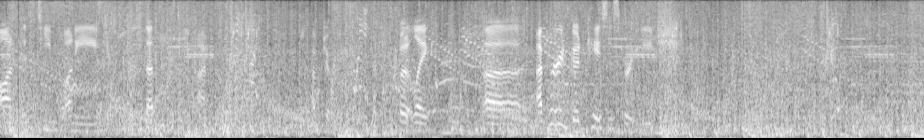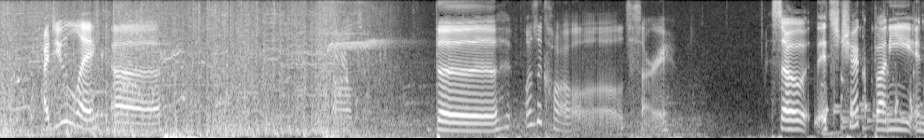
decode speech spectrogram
on is Team Bunny. Because that's the team I'm. I'm joking. But, like, uh, I've heard good cases for each. I do like, uh, the what's it called? Sorry. So it's Chick, Bunny, and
